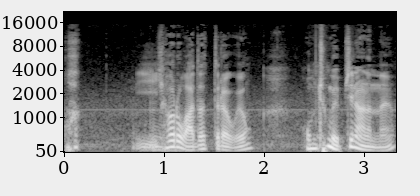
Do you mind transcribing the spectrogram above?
확이 음. 혀로 와닿더라고요. 엄청 맵진 않았나요?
